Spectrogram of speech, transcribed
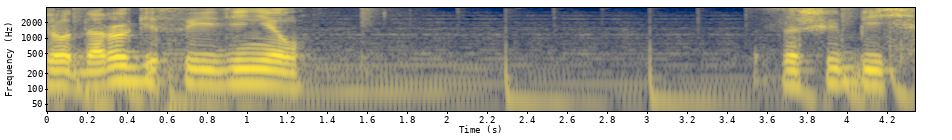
Все, дороги соединил. Зашибись.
